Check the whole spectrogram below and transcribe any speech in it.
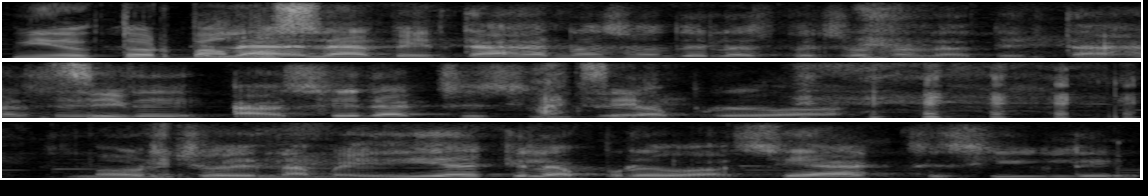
Mi doctor, vamos. las ventajas no son de las personas, las ventajas es de hacer accesible la prueba. Mejor dicho, en la medida que la prueba sea accesible,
